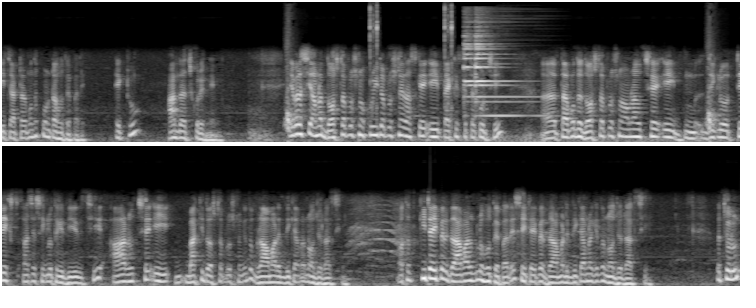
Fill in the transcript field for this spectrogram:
এই চারটার মধ্যে কোনটা হতে পারে। একটু আন্দাজ করে নিন। এবার আসি আমরা দশটা প্রশ্ন, কুড়িটা প্রশ্নের আজকে এই প্র্যাকটিস সেটটা করছি। তার মধ্যে দশটা প্রশ্ন আমরা হচ্ছে এই যেগুলো টেক্সট আছে সেগুলো থেকে দিয়ে দিচ্ছি। আর হচ্ছে এই বাকি দশটা প্রশ্ন কিন্তু গ্রামারের দিকে আমরা নজর রাখছি। অর্থাৎ কী টাইপের গ্রামারগুলো হতে পারে, সেই টাইপের গ্রামারের দিকে আমরা কিন্তু নজর রাখছি। চলুন।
